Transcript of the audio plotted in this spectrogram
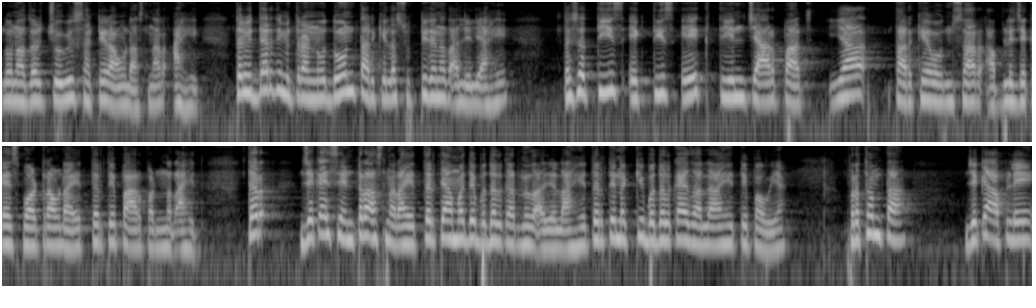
दोन हजार चोवीससाठी राऊंड असणार आहे. तर विद्यार्थी मित्रांनो दोन तारखेला सुट्टी देण्यात आलेली आहे. तसं तीस एकतीस एक तीन चार पाच या तारखेनुसार आपले जे काही स्पॉट राऊंड आहेत तर ते पार पडणार आहेत. तर जे काही सेंटर असणार आहेत तर त्यामध्ये बदल करण्यात आलेला आहे. तर ते नक्की बदल काय झाला आहे ते पाहूया. प्रथमतः जे काय आपले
